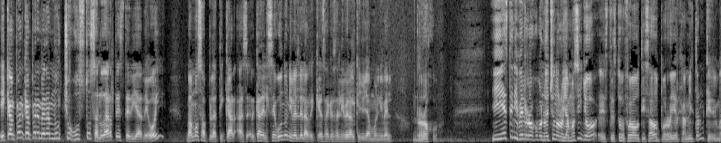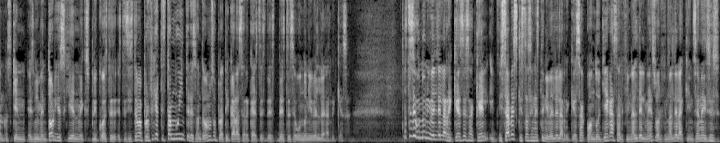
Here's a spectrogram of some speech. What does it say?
Y campeón, campeona, me da mucho gusto saludarte este día de hoy. Vamos a platicar acerca del segundo nivel de la riqueza, que es el nivel al que yo llamo el nivel rojo. Y este nivel rojo, bueno, de hecho no lo llamo así yo, este, esto fue bautizado por Roger Hamilton, que bueno, es quien es mi mentor y es quien me explicó este, este sistema, pero fíjate, está muy interesante, vamos a platicar acerca de este, de, este segundo nivel de la riqueza. Este segundo nivel de la riqueza es aquel, y, sabes que estás en este nivel de la riqueza cuando llegas al final del mes o al final de la quincena y dices,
